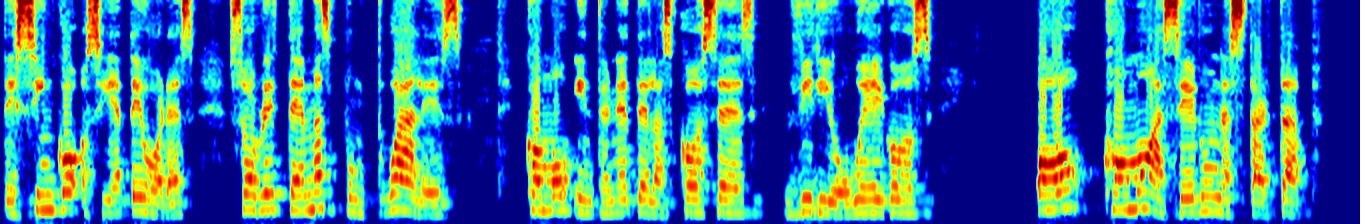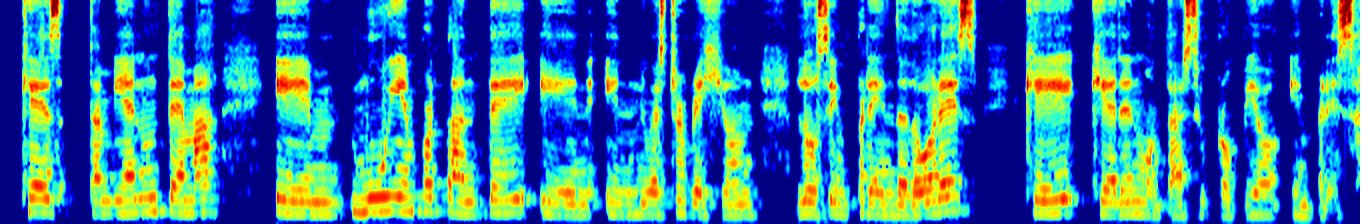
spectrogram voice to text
de cinco o siete horas sobre temas puntuales como Internet de las Cosas, videojuegos o cómo hacer una startup que es también un tema em, muy importante en, en, nuestra región, los emprendedores que quieren montar su propia empresa.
